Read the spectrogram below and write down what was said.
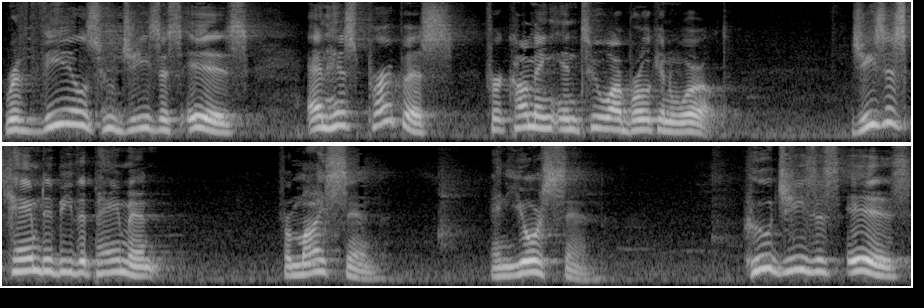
reveals who Jesus is and his purpose for coming into our broken world. Jesus came to be the payment for my sin and your sin. Who Jesus is,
